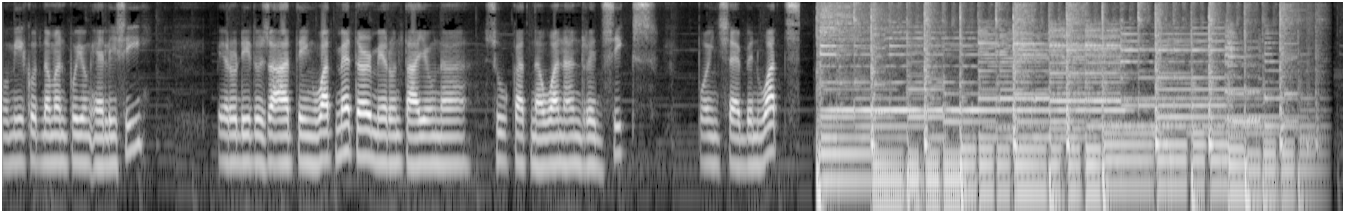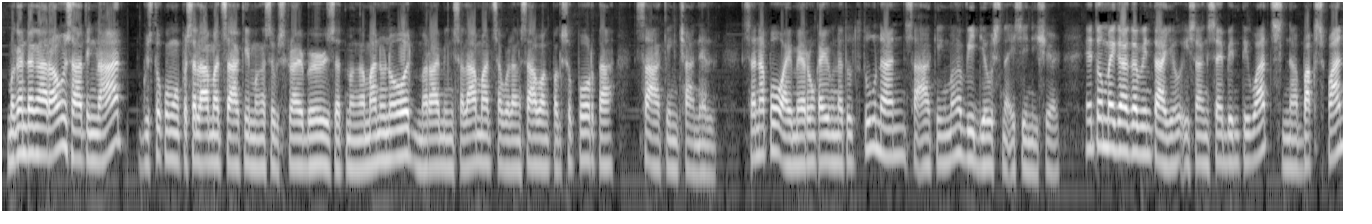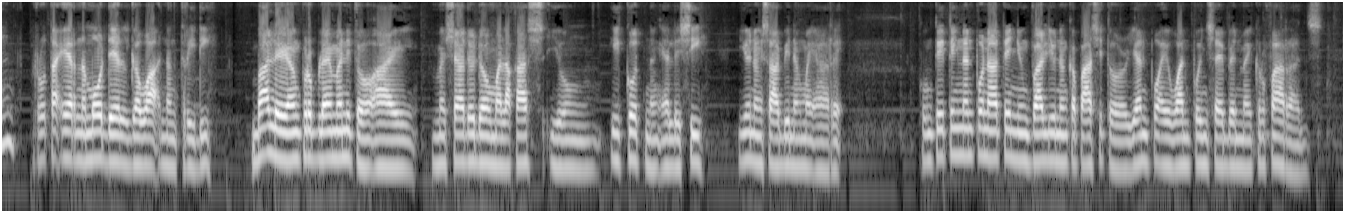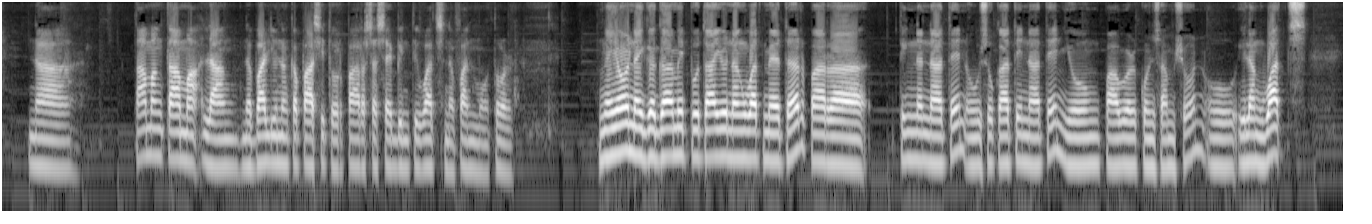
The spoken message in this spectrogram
umikot naman po yung LEC. Pero dito sa ating wattmeter, meron tayong na sukat na 106.7 watts. Magandang araw sa ating lahat. Gusto ko mong pasalamat sa aking mga subscribers at mga manonood. Maraming salamat sa walang sawang pagsuporta sa aking channel. Sana po ay meron kayong natututunan sa aking mga videos na isinishare. Ito may gagawin tayo, isang 70 watts na box fan, Rota Air na model gawa ng 3D. Bale, ang problema nito ay masyado daw malakas yung ikot ng LEC. Yun ang sabi ng may-ari. Kung titingnan po natin yung value ng capacitor, yan po ay 1.7 microfarads na tamang-tama lang na value ng capacitor para sa 70 watts na fan motor. Ngayon ay gagamit po tayo ng wattmeter para tingnan natin o sukatin natin yung power consumption o ilang watts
